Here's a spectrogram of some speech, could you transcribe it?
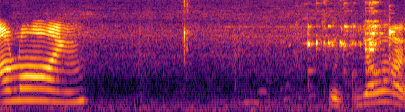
อร่อยสุดยอด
